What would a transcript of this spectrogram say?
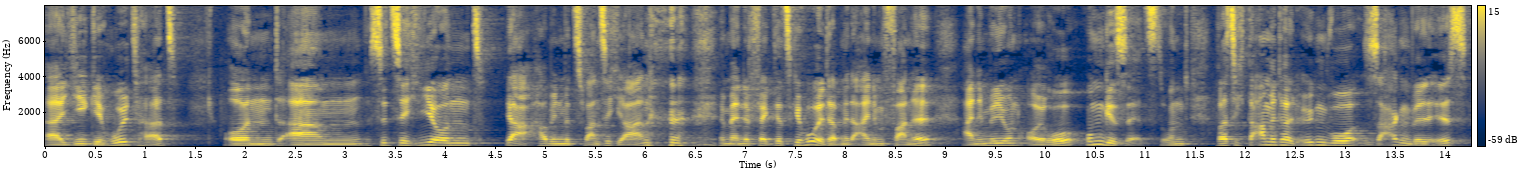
äh, je geholt hat. Und ähm, sitze hier und ja, habe ihn mit 20 Jahren im Endeffekt jetzt geholt, habe mit einem Funnel eine Million Euro umgesetzt. Und was ich damit halt irgendwo sagen will, ist,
